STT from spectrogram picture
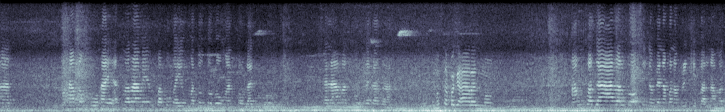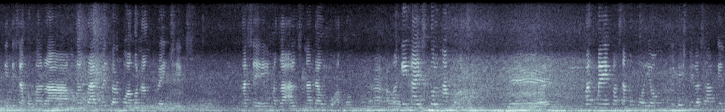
at mahabang buhay at marami pa po kayong matutulungan tulad ko. Salamat po talaga. Kumusta pag-aaral mo? Ang pag-aaral ko, sinabihan ako ng principal na magtitis ako para makagraduate pa po ako ng grade 6. Kasi mag-aals na daw po ako. Ah. Maging high school na po ako. Pag may pasa ko po yung i-test nila sa akin,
